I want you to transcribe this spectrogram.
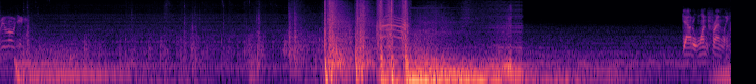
Reloading. Down to one friendly.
